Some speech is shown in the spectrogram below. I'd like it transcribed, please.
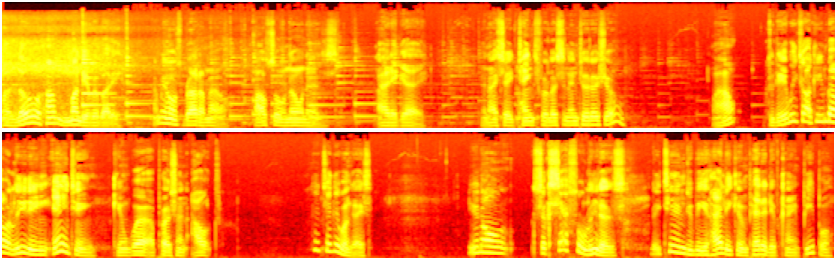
Aloha Monday, everybody. I'm your host, Brad Amel, also known as Ida Guy. And I say thanks for listening to the show. Well, today we're talking about leading anything can wear a person out. It's a good one, guys. You know, successful leaders, they tend to be highly competitive kind of people.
